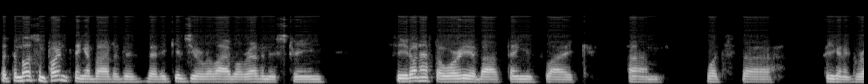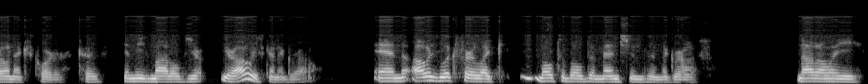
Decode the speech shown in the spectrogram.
But the most important thing about it is that it gives you a reliable revenue stream. So you don't have to worry about things like um, what's the, are you going to grow next quarter? Because in these models, you're, you're always going to grow. And always look for like multiple dimensions in the growth. Not only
